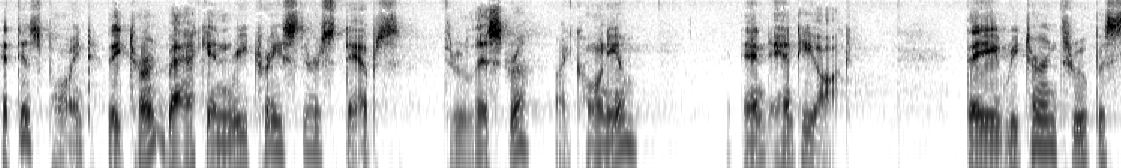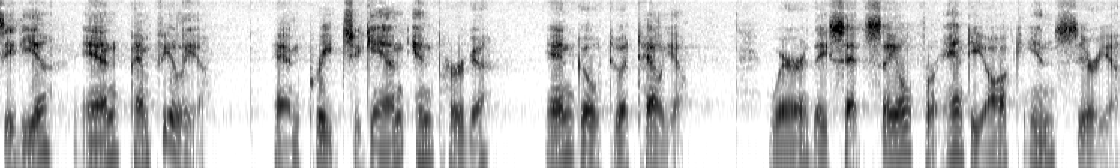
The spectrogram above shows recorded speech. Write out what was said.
At this point, they turn back and retrace their steps through Lystra, Iconium, and Antioch. They return through Pisidia and Pamphylia and preach again in Perga and go to Attalia where they set sail for Antioch in Syria.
